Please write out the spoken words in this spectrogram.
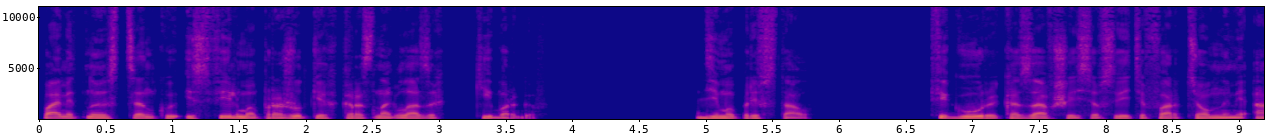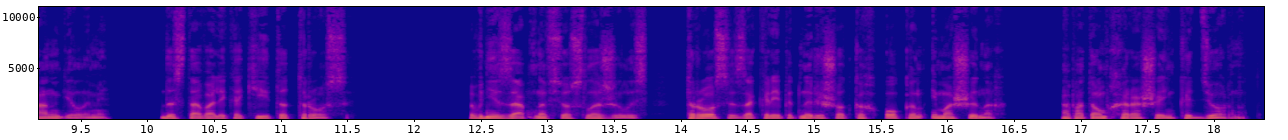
памятную сценку из фильма про жутких красноглазых киборгов. Дима привстал. Фигуры, казавшиеся в свете фар темными ангелами, доставали какие-то тросы. Внезапно все сложилось. Тросы закрепят на решетках окон и машинах, а потом хорошенько дернут.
